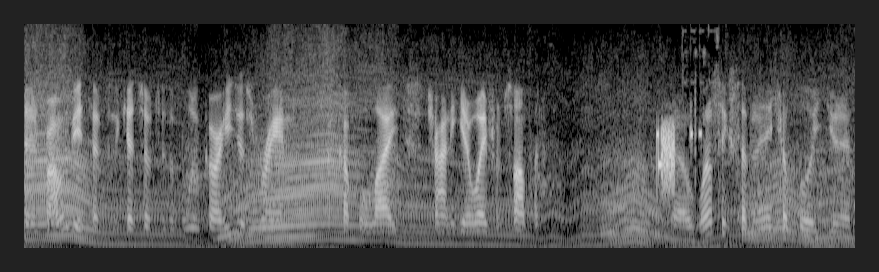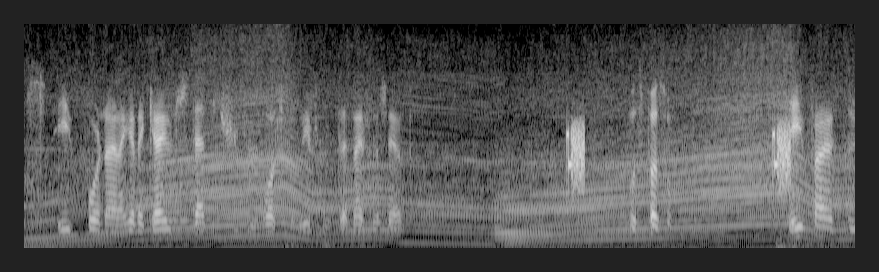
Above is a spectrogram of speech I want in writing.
And probably be attempting to catch up to the blue car. He just ran a couple lights trying to get away from something. Uh, 167, any couple of units. 849. I got a guy who stabbed the trooper walking away from that knife in his hand. What's postal? 853,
